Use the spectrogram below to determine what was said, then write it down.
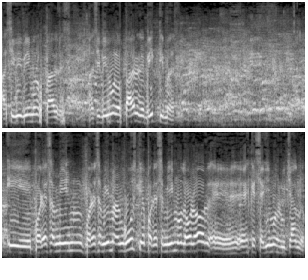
Así vivimos los padres, así vivimos los padres de víctimas. Y por esa misma, por esa misma angustia, por ese mismo dolor, eh, es que seguimos luchando.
